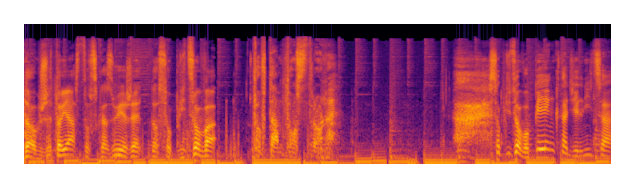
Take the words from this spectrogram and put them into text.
Dobrze, to jasno wskazuje, że do Soplicowa to w tamtą stronę. Ach, Soplicowo, piękna dzielnica,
